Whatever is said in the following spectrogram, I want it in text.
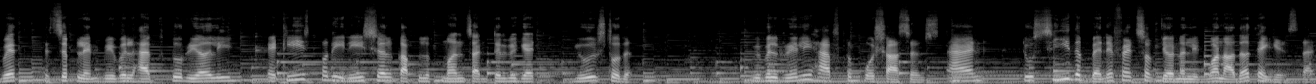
with discipline, we will have to really, at least for the initial couple of months until we get used to them, we will really have to push ourselves. And to see the benefits of journaling, one other thing is that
